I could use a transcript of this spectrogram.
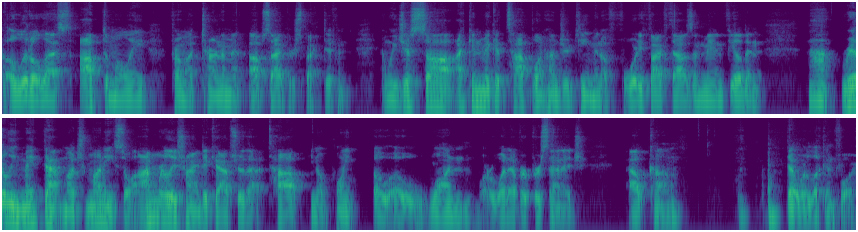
a little less optimally from a tournament upside perspective. And we just saw I can make a top 100 team in a 45,000 man field and not really make that much money. So I'm really trying to capture that top, you know, 0.001 or whatever percentage outcome that we're looking for.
